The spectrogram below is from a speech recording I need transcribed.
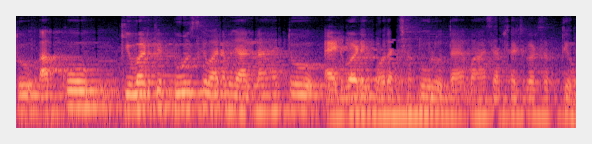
तो आपको कीवर्ड के टूल्स के बारे में जानना है तो एडवर्ड एक बहुत अच्छा टूल होता है, वहाँ से आप सर्च कर सकते हो।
